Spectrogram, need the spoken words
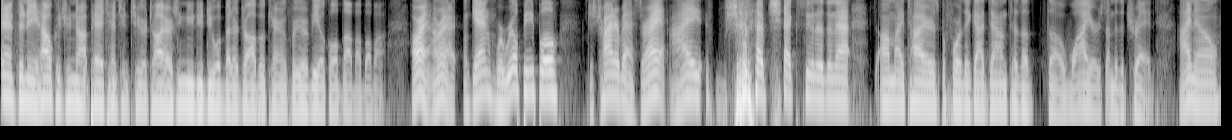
Anthony, how could you not pay attention to your tires? You need to do a better job of caring for your vehicle. Blah, blah, blah, blah. All right. All right. Again, we're real people. Just trying our best. All right. I should have checked sooner than that on my tires before they got down to the, the wires under the tread. I know.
